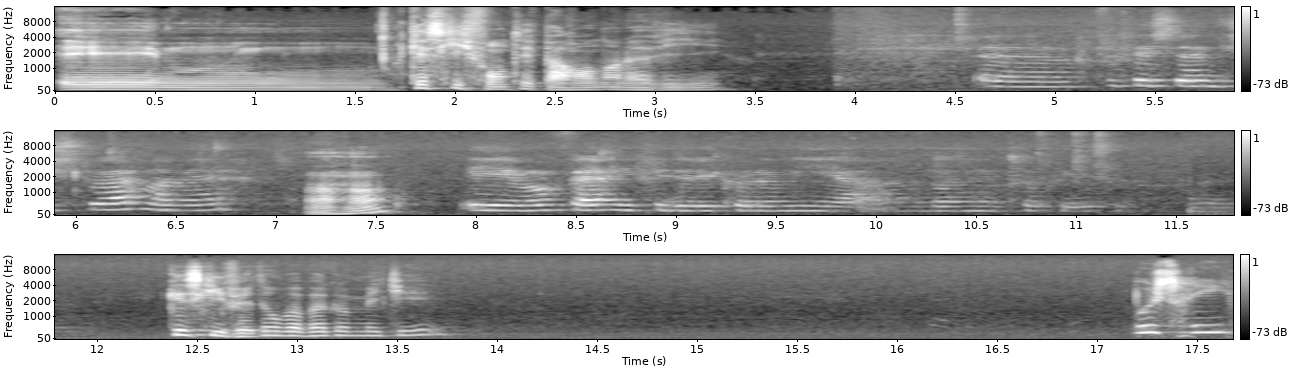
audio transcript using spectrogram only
Et hum, qu'est-ce qu'ils font tes parents dans la vie? Euh, professeur d'histoire, ma mère. Uhum. Et mon père, il fait de l'économie dans une entreprise. Qu'est-ce qu'il fait ton papa comme métier? Boucherie.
